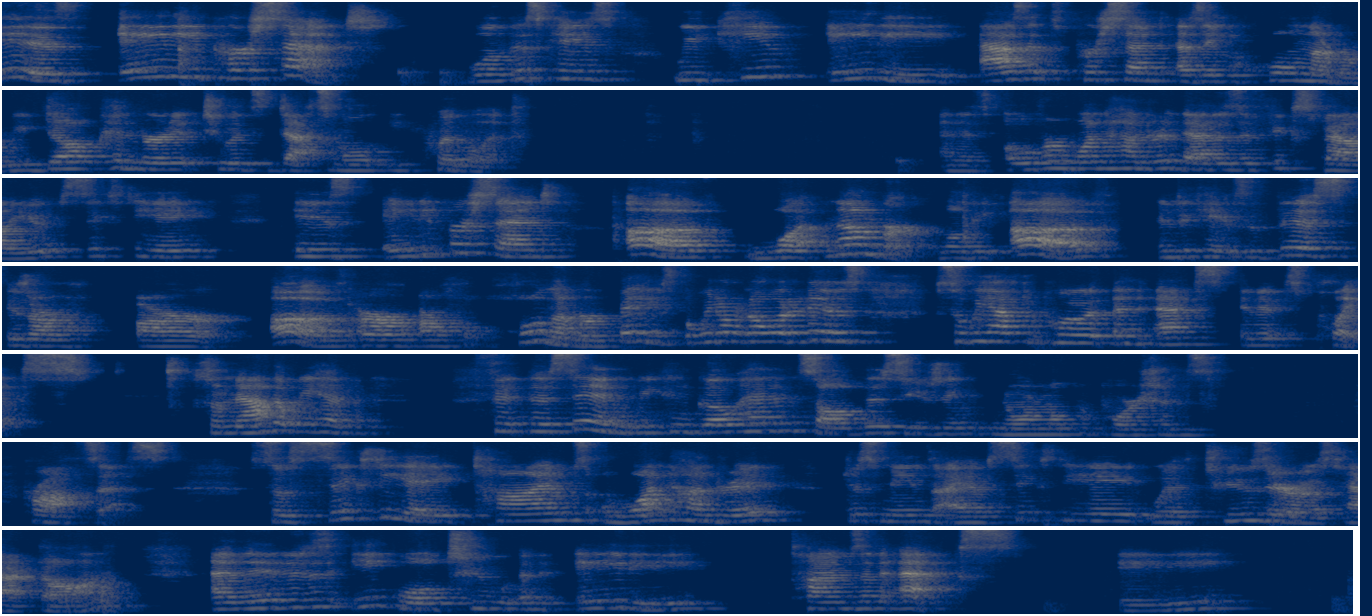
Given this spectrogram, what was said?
is 80%. Well, in this case, we keep 80 as its percent as a whole number. We don't convert it to its decimal equivalent. And it's over 100, that is a fixed value. 68 is 80% of what number? Well, the of indicates that this is our, our of, our, our whole number base, but we don't know what it is. So we have to put an X in its place. So now that we have fit this in, we can go ahead and solve this using normal proportions process. So sixty-eight times one hundred just means I have sixty-eight with two zeros tacked on. And it is equal to an eighty times an X. Eighty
